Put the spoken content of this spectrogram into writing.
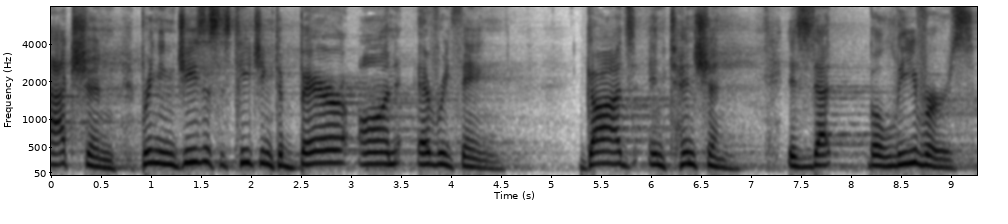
action, bringing Jesus' teaching to bear on everything. God's intention is that believers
